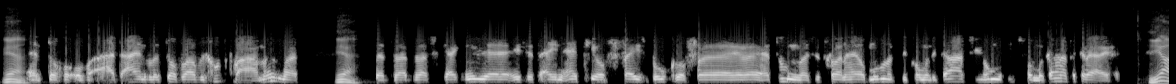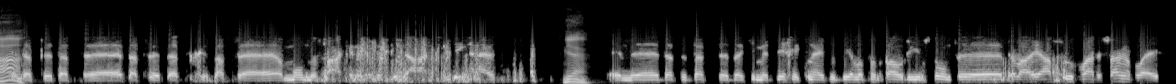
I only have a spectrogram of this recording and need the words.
ja, en toch of uiteindelijk toch wel weer goed kwamen. Maar ja. dat, dat was, kijk, nu eh, is het één appje of Facebook. Of toen was het gewoon heel moeilijk de communicatie om iets voor elkaar te krijgen. Ja, En dat, dat, dat, dat, dat, eh, mondde vaak in hele dingen uit. ja. En dat, dat, dat je met dichtgeknepen bil op een podium stond terwijl je afvroeg waar de zanger bleef.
